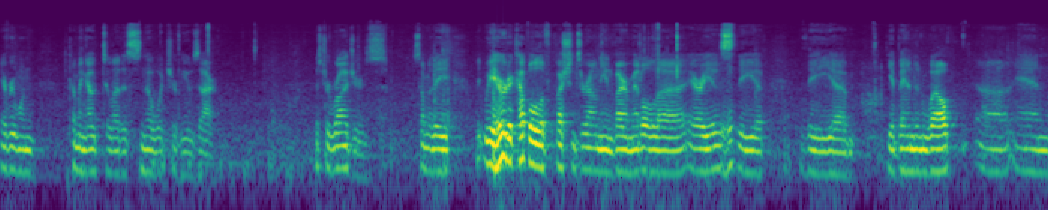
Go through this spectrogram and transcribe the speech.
everyone coming out to let us know what your views are. Mr. Rogers, some of the, we heard a couple of questions around the environmental uh, areas, the, uh, the um, the abandoned well, uh, and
